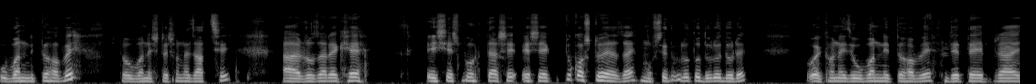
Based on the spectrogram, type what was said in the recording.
উবান নিতে হবে। তো উবান স্টেশনে যাচ্ছি। আর রোজা রেখে এই শেষ মুহূর্তে আসে এসে একটু কষ্ট হয়ে যায়। মসজিদগুলো তো দূরে দূরে। ও এখানে যে উবান নিতে হবে। যেতে প্রায়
